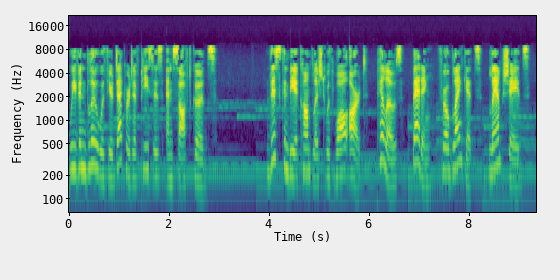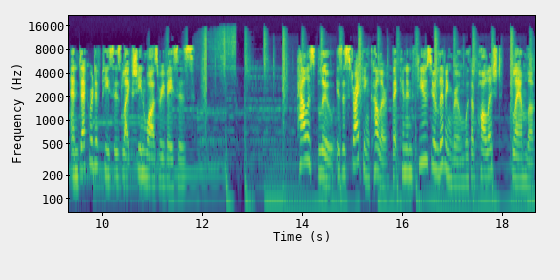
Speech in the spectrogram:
weave in blue with your decorative pieces and soft goods. This can be accomplished with wall art, pillows, bedding, throw blankets, lampshades, and decorative pieces like chinoiserie vases. Palace Blue is a striking color that can infuse your living room with a polished, glam look.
